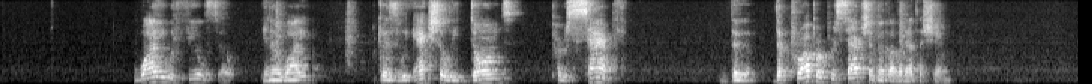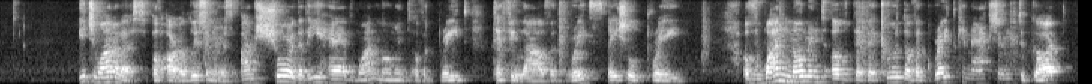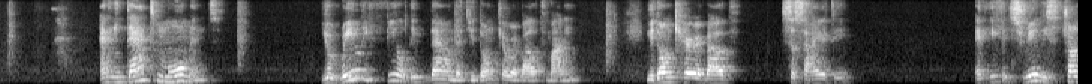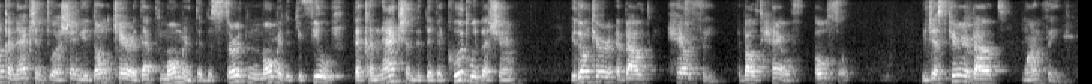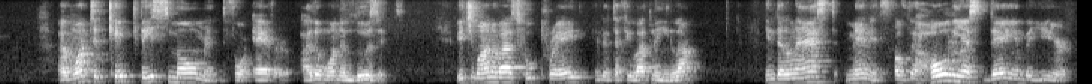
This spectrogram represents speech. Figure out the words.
Why we feel so? You know why? because we actually don't perceive the, the proper perception of Avodat Hashem. Each one of us, of our listeners, I'm sure that he had one moment of a great tefillah, of a great spatial prayer, of one moment of devekut, of a great connection to God. And in that moment, you really feel deep down that you don't care about money, you don't care about society. And if it's really strong connection to Hashem, you don't care at that moment, at the certain moment that you feel the connection, the devekut with Hashem, you don't care about healthy, about health also. You just care about one thing. I want to keep this moment forever. I don't want to lose it. Each one of us who prayed in the Tefillat Ne'ilah, in the last minutes of the holiest day in the year,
